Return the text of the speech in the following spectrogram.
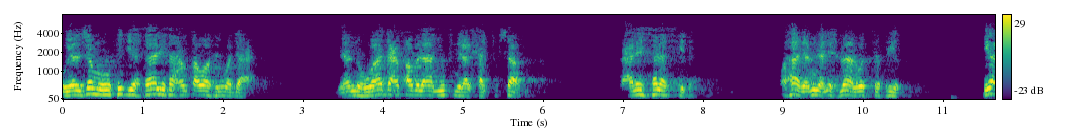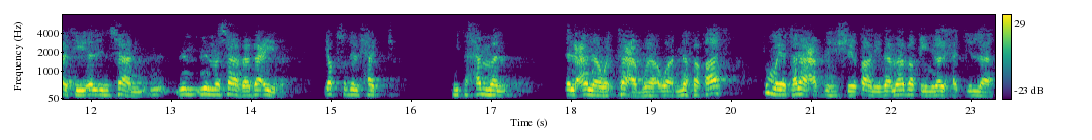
ويلزمه فدية ثالثة عن طواف الوداع. لأنه وادع قبل أن يكمل الحج ساب عليه ثلاث فدى وهذا من الإهمال والتفريط. يأتي الإنسان من مسافة بعيدة يقصد الحج يتحمل العنى والتعب والنفقات ثم يتلاعب به الشيطان إذا ما بقي من الحج إلا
